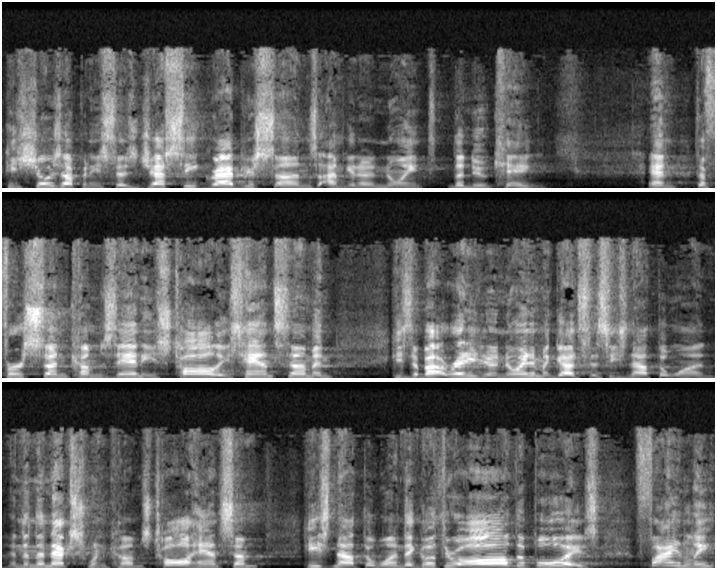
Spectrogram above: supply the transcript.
he shows up and he says, Jesse, grab your sons. I'm going to anoint the new king. And the first son comes in. He's tall, he's handsome, and he's about ready to anoint him. And God says, He's not the one. And then the next one comes, tall, handsome. He's not the one. They go through all the boys. Finally,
